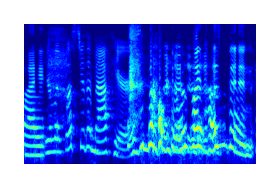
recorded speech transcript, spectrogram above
My you're like, let's do the math here. no, it was my husband,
